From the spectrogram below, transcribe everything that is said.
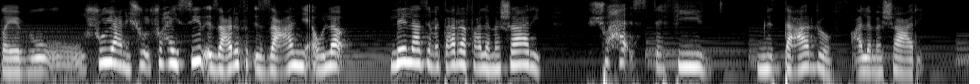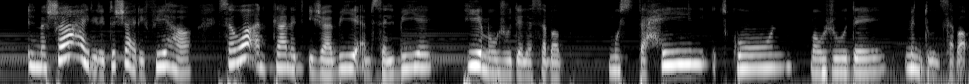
طيب وشو يعني؟ شو شو حيصير إذا عرفت إذا زعلني أو لا؟ ليه لازم أتعرف على مشاعري؟ شو حأستفيد من التعرف على مشاعري؟ المشاعر اللي بتشعري فيها سواء كانت إيجابية أم سلبية هي موجودة لسبب. مستحيل تكون موجودة من دون سبب.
